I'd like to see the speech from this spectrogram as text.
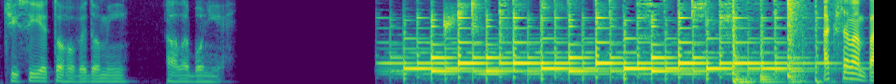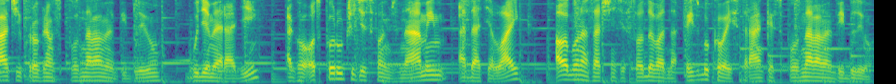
či si je toho vedomý alebo nie. Ak sa vám páči program Spoznávame Bibliu, budeme radi, ak ho odporúčite svojim známym a dáte like, alebo nás začnete sledovať na facebookovej stránke Spoznávame Bibliu.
